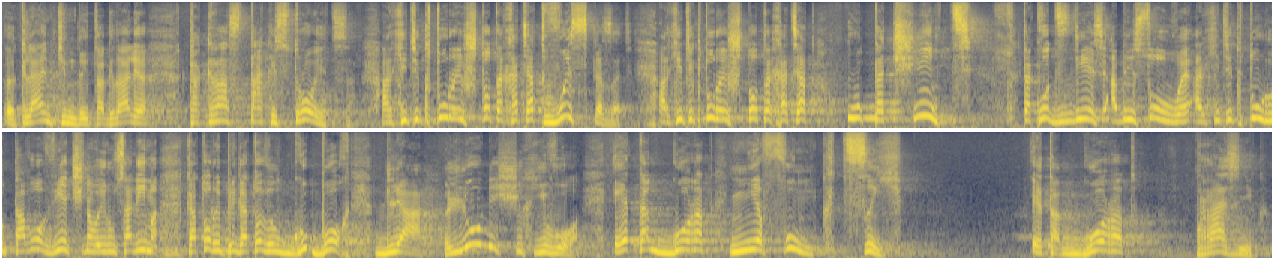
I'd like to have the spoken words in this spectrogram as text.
э, Кляйнкинда и так далее как раз так и строится. Архитектурой что-то хотят высказать, архитектурой что-то хотят уточнить. Так вот здесь, обрисовывая архитектуру того вечного Иерусалима, который приготовил Бог для любящих его, это город не функций, это город праздник –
